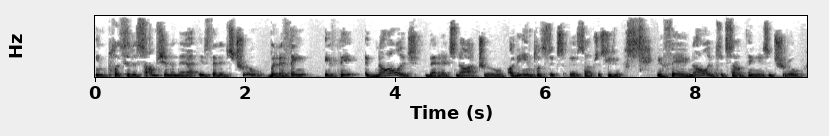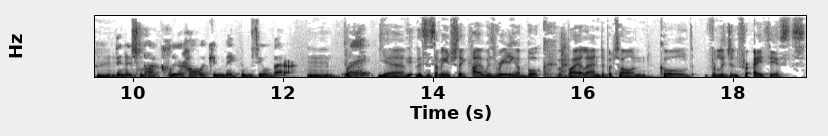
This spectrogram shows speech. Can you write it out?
implicit assumption in that is that it's true. But if they if they acknowledge that it's not true, or the implicit assumption, excuse me, if they acknowledge that something isn't true, mm. then it's not clear how it can make them feel better. Mm. Right? Yeah. This is something interesting. I was reading a book by Alain de Botton called Religion for Atheists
